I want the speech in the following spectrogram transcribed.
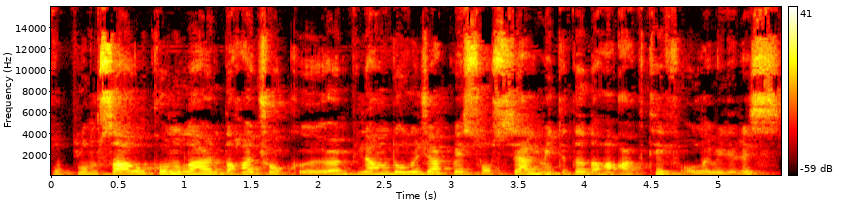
Toplumsal konular daha çok e, ön planda olacak ve sosyal medyada daha aktif olabiliriz.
